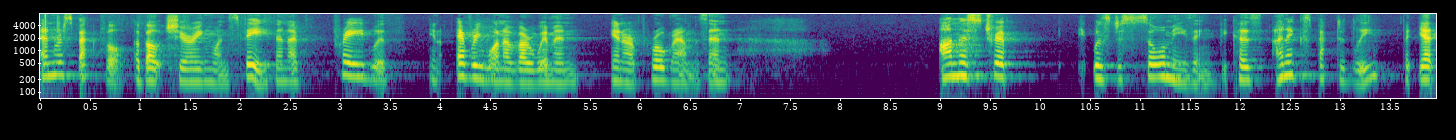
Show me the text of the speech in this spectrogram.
and respectful about sharing one's faith. And I've prayed with you know, every one of our women in our programs. And on this trip, it was just so amazing because unexpectedly, but yet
